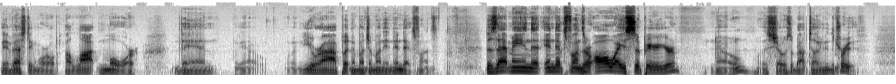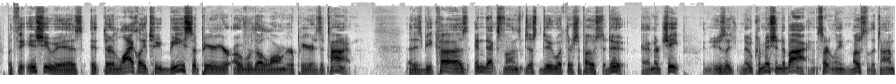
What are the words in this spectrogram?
the investing world a lot more than you know you or I putting a bunch of money in index funds. Does that mean that index funds are always superior? No, this show is about telling you the truth. But the issue is it, they're likely to be superior over the longer periods of time. That is because index funds just do what they're supposed to do, and they're cheap, and usually no commission to buy. And certainly, most of the time,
